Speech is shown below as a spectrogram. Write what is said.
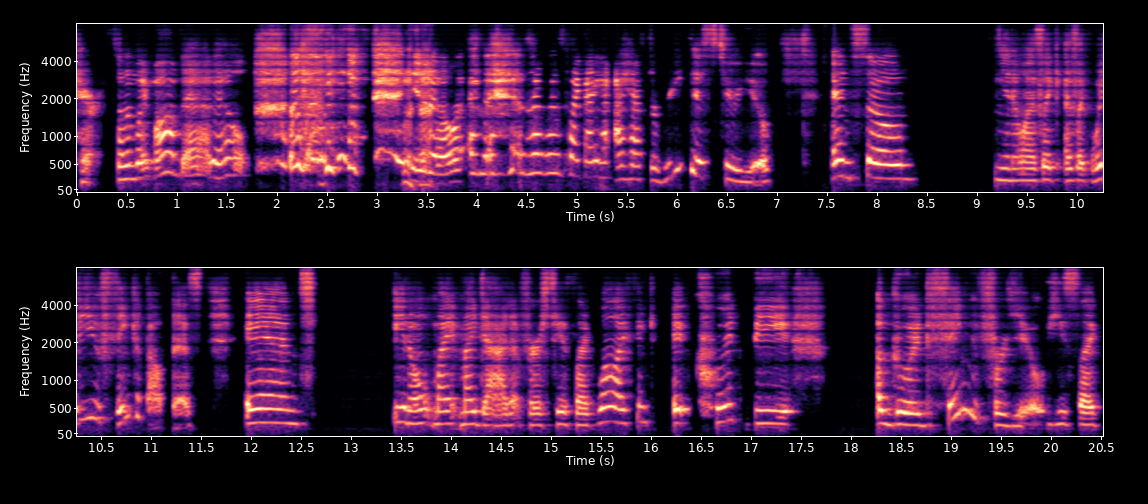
parents and I'm like, Mom, Dad, help. you know, and, and I was like, I, I have to read this to you. And so, you know, I was like, I was like, what do you think about this? And, you know, my my dad at first he's like, well, I think it could be a good thing for you. He's like,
